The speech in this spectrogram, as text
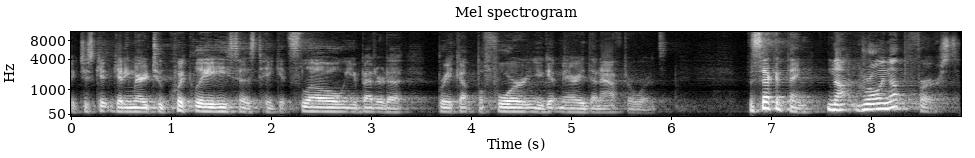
Like just get, getting married too quickly. He says, take it slow. You're better to break up before you get married than afterwards. The second thing, not growing up first.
